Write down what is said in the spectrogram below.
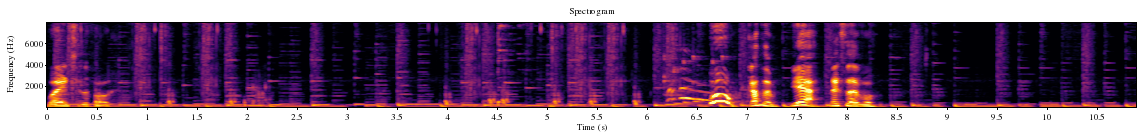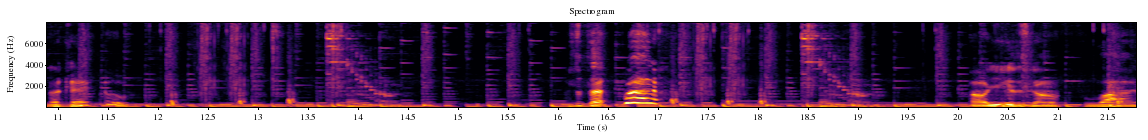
Way into the folk. Woo! Got them! Yeah, next level. Okay. Oh. That? Oh, you just gonna fly.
